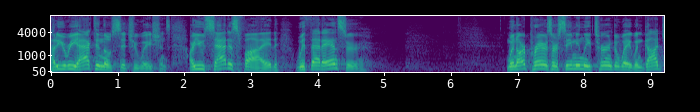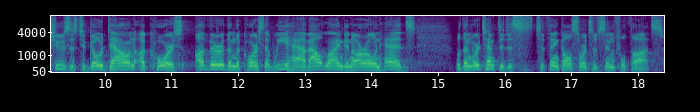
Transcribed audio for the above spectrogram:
How do you react in those situations? Are you satisfied with that answer? When our prayers are seemingly turned away, when God chooses to go down a course other than the course that we have outlined in our own heads, well, then we're tempted to, to think all sorts of sinful thoughts.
